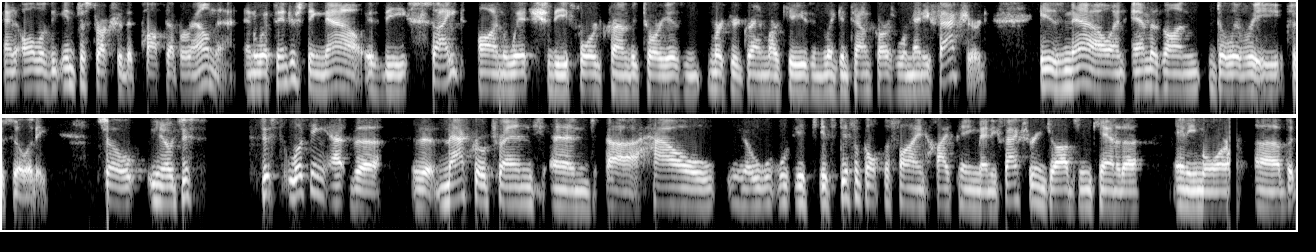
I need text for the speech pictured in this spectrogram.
and all of the infrastructure that popped up around that. And what's interesting now is the site on which the Ford Crown Victorias, Mercury Grand Marquis, and Lincoln Town cars were manufactured is now an Amazon delivery facility. So you know just just looking at the the macro trends and uh, how you know it, it's difficult to find high-paying manufacturing jobs in Canada anymore, uh, but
